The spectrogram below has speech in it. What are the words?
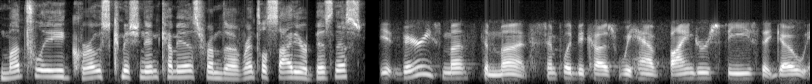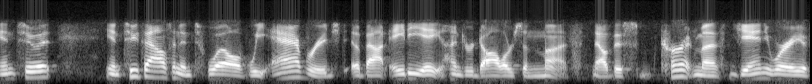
monthly gross commission income is from the rental side of your business? It varies month to month simply because we have finder's fees that go into it. In 2012, we averaged about $8,800 a month. Now, this current month, January of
